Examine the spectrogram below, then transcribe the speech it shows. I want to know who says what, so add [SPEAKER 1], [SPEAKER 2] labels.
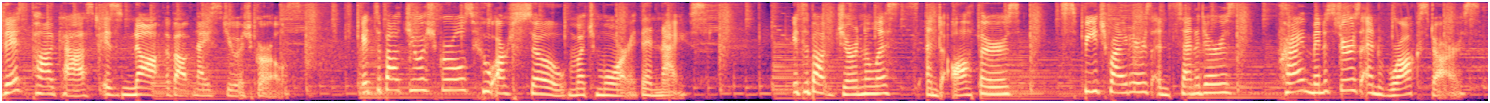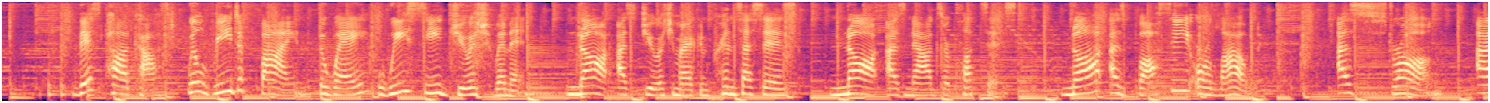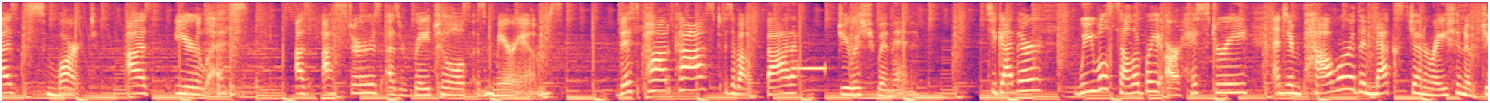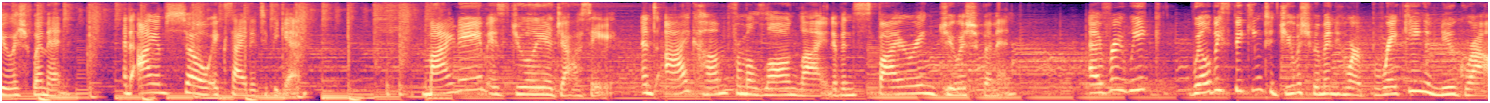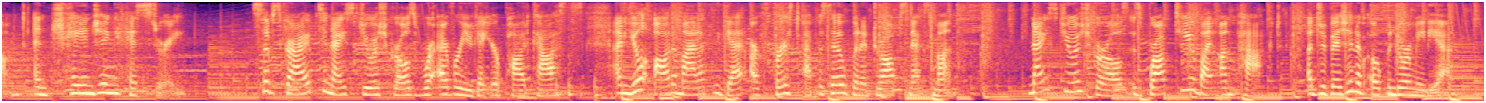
[SPEAKER 1] This podcast is not about nice Jewish girls. It's about Jewish girls who are so much more than nice. It's about journalists and authors, speechwriters and senators, prime ministers and rock stars. This podcast will redefine the way we see Jewish women, not as Jewish American princesses, not as nags or klutzes, not as bossy or loud, as strong, as smart, as fearless, as Esther's, as Rachel's, as Miriam's. This podcast is about badass Jewish women. Together, we will celebrate our history and empower the next generation of Jewish women and I am so excited to begin. My name is Julia Jassey, and I come from a long line of inspiring Jewish women. Every week, we'll be speaking to Jewish women who are breaking new ground and changing history. Subscribe to Nice Jewish Girls wherever you get your podcasts, and you'll automatically get our first episode when it drops next month. Nice Jewish Girls is brought to you by Unpacked, a division of OpenDor Media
